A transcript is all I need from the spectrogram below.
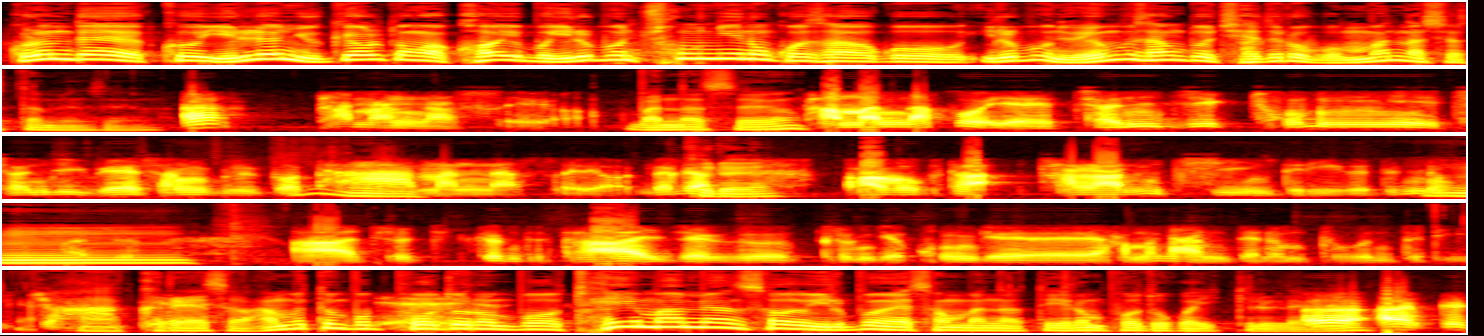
그런데 그 1년 6개월 동안 거의 뭐 일본 총리는 고사하고 일본 외무상도 제대로 못 만나셨다면서요. 아, 다 만났어요. 만났어요? 다 만났고, 예, 전직 총리, 전직 외상들도 다 만났어요. 내가 음. 그래요? 과거부터 잘 아는 지인들이거든요. 음, 아주, 아주, 근데 다 이제 그, 그런 게 공개하면 안 되는 부분들이 있죠. 아, 그래서 아무튼 뭐 예. 보도는 뭐 퇴임하면서 일본 외상 만났다 이런 보도가 있길래. 어, 아, 그,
